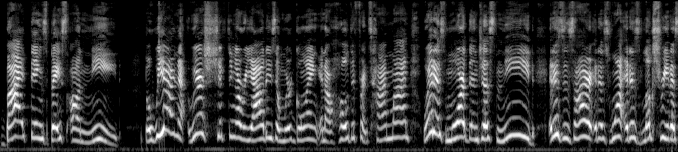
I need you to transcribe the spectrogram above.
buy things based on need but we are not, we are shifting our realities and we're going in a whole different timeline where it is more than just need. It is desire, it is want, it is luxury, it is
